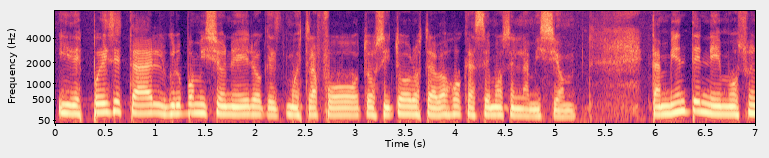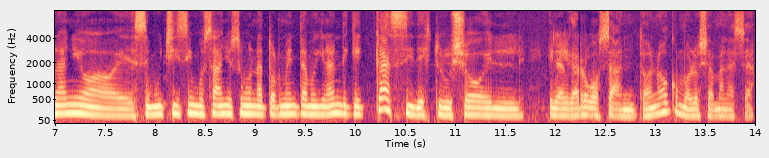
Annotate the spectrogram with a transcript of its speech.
y después está el grupo misionero que muestra fotos y todos los trabajos que hacemos en la misión. También tenemos un año, hace muchísimos años, hubo una tormenta muy grande que casi destruyó el, el algarrobo santo, ¿no? Como lo llaman allá.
